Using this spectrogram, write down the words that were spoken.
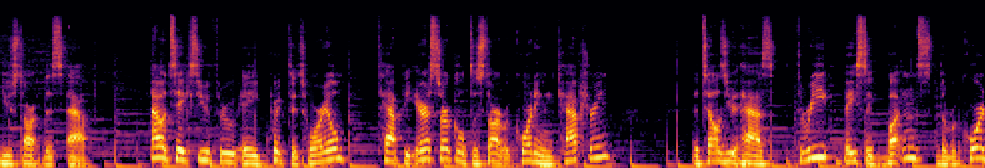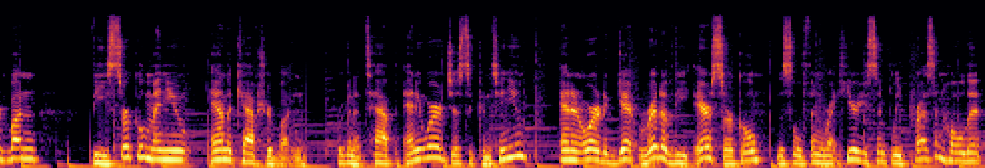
you start this app. Now it takes you through a quick tutorial. Tap the air circle to start recording and capturing. It tells you it has three basic buttons, the record button, the circle menu, and the capture button. We're gonna tap anywhere just to continue. And in order to get rid of the air circle, this little thing right here, you simply press and hold it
